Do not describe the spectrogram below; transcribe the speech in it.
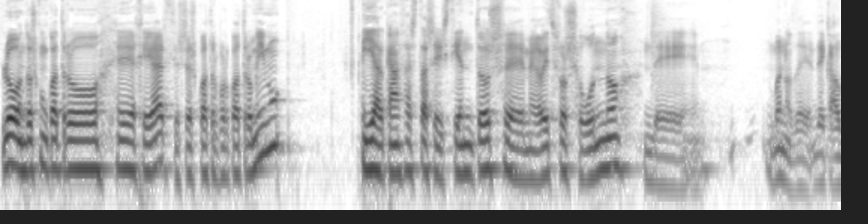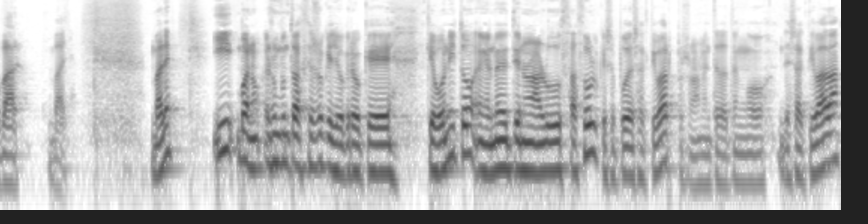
Luego en 2,4 eh, GHz es 4x4 MIMO y alcanza hasta 600 megabits por segundo de, bueno, de caudal. Vaya. ¿Vale? Y bueno, es un punto de acceso que yo creo que, que, bonito. En el medio tiene una luz azul que se puede desactivar, personalmente la tengo desactivada.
